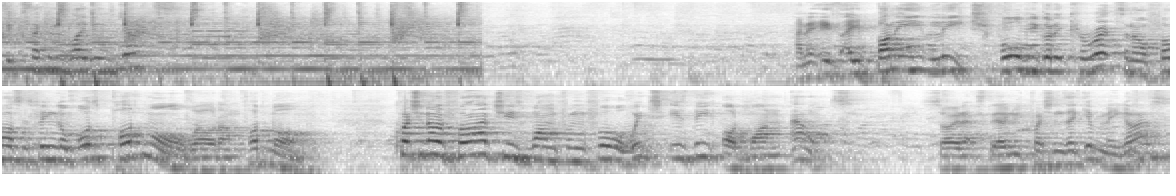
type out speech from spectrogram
Six seconds, ladies and gents. And it is a bunny leech. Four of you got it correct, and our fastest finger was Podmore. Well done, Podmore. Question number five, choose one from four. Which is the odd one out? Sorry, that's the only questions they're giving me, guys.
